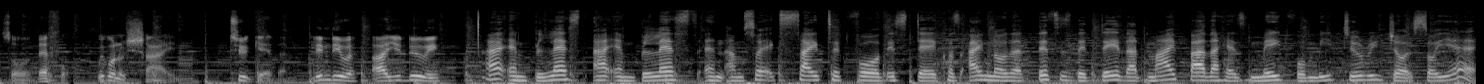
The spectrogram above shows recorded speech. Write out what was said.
So, therefore, we're going to shine together. Lindiwe, how are you doing? I am blessed. I am blessed, and I'm so excited for this day because I know that this is the day that my Father has made for me to rejoice. So, yeah,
